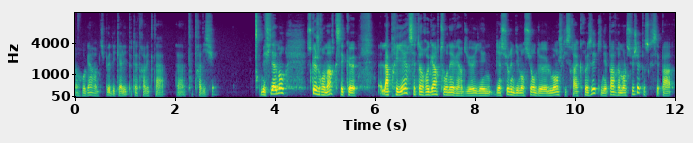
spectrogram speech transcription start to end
regard un petit peu décalé peut-être avec ta tradition. Mais finalement, ce que je remarque, c'est que la prière, c'est un regard tourné vers Dieu. Il y a bien sûr une dimension de louange qui sera à creuser, qui n'est pas vraiment le sujet, parce que c'est pas.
